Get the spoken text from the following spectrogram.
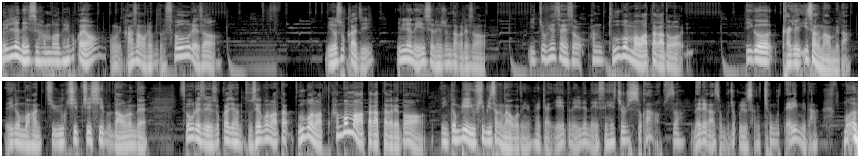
1년 에이스 한번 해볼까요? 어, 가상으로 해보자 서울에서 여수까지 1년 에이스를 해준다 그래서 이쪽 회사에서 한 두 번만 왔다 가도 이거 가격 이상 나옵니다. 이거 뭐 한 60, 70 나오는데 서울에서 여수까지 한 두세 번 왔다 두 번 왔다 한 번만 왔다 갔다 그래도 인건비에 60 이상 나오거든요. 그러니까 얘들은 1년 에이스 해줄 수가 없어. 내려가서 무조건 유상 청구 때립니다. 뭔,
